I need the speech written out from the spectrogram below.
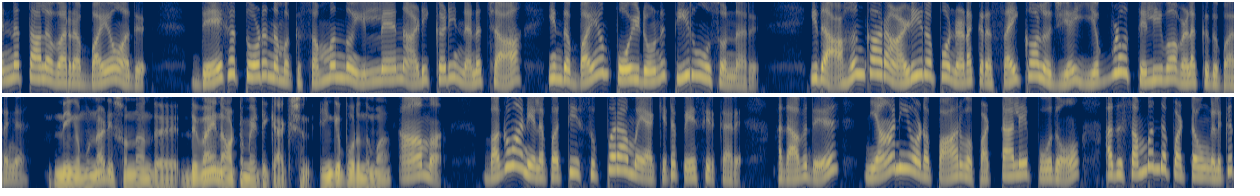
எண்ணத்தால வர்ற பயம் அது. தேகத்தோட நமக்கு சம்பந்தம் இல்லைன்னு அடிக்கடி நினைச்சா இந்த பயம் போயிடும்னு தீர்வும் சொன்னாரு. இது அகங்காரம் அழியறப்போ நடக்கிற சைக்காலஜிய எவ்ளோ தெளிவா விளக்குது பாருங்க. நீங்க முன்னாடி சொன்ன அந்த டிவைன் ஆட்டோமேட்டிக் ஆக்ஷன் இங்க பொருந்துமா? ஆமா. பகவான் இல பத்தி சுப்பராமையா கிட்ட பேசியிருக்காரு. அதாவது ஞானியோட பார்வை பட்டாலே போதும் அது சம்பந்தப்பட்டவங்களுக்கு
